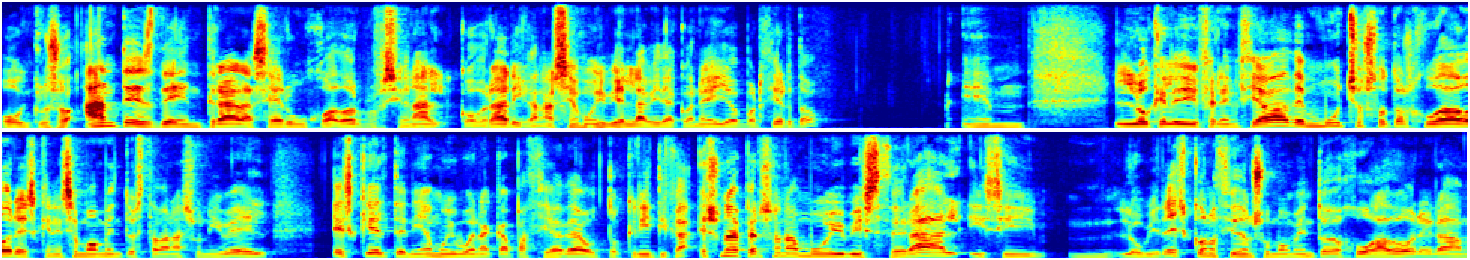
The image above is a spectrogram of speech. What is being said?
o incluso antes de entrar a ser un jugador profesional, cobrar y ganarse muy bien la vida con ello, por cierto, Em, lo que le diferenciaba de muchos otros jugadores que en ese momento estaban a su nivel es que él tenía muy buena capacidad de autocrítica. Es una persona muy visceral y si mm, lo hubierais conocido en su momento de jugador, era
